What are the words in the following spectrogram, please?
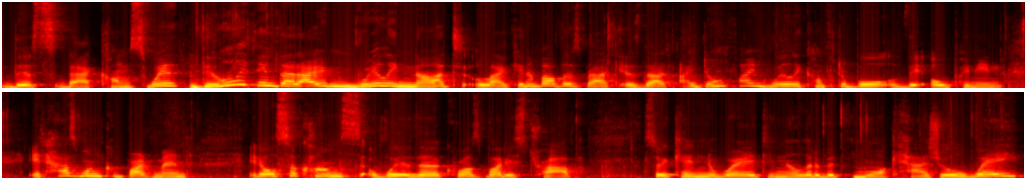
this bag comes with. The only thing that I'm really not liking about this bag is that I don't find really comfortable the opening. It has one compartment. It also comes with a crossbody strap, so you can wear it in a little bit more casual way.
